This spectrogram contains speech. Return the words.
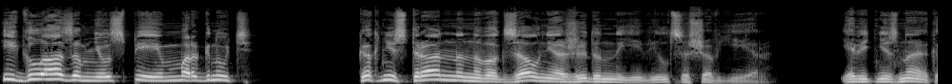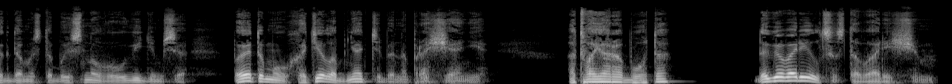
и глазом не успеем моргнуть. Как ни странно, на вокзал неожиданно явился Шавьер. Я ведь не знаю, когда мы с тобой снова увидимся, поэтому хотел обнять тебя на прощание. А твоя работа? Договорился с товарищем.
